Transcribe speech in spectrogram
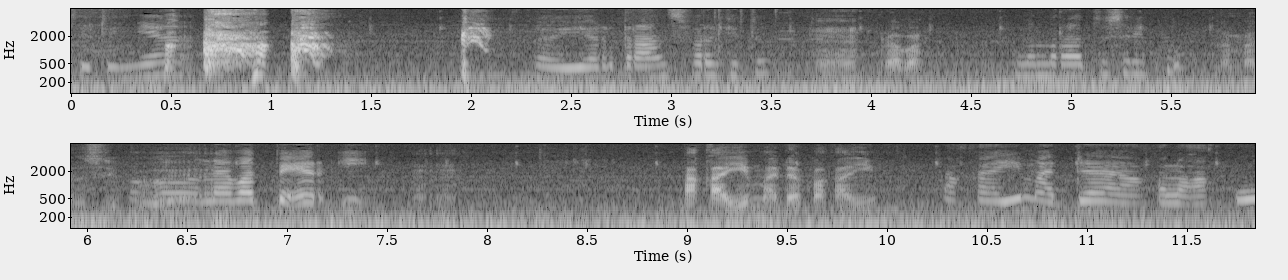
jadinya bayar transfer gitu. Hmm, berapa? 600 ribu. 600 ribu Heeh, ya. lewat BRI Hmm. Pak Kayim ada? Pak Kayim Pakaim ada. Kalau aku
